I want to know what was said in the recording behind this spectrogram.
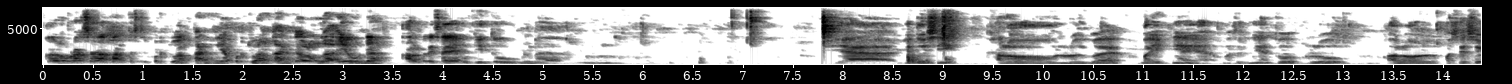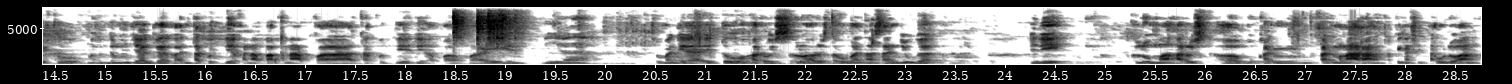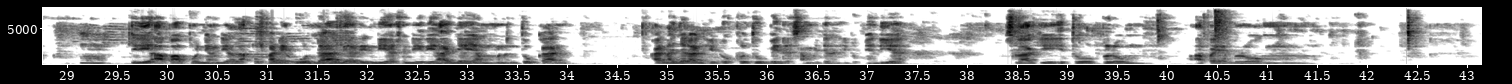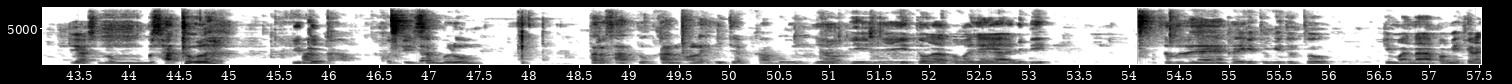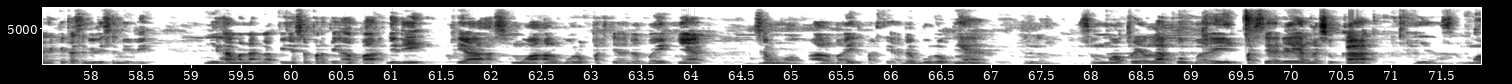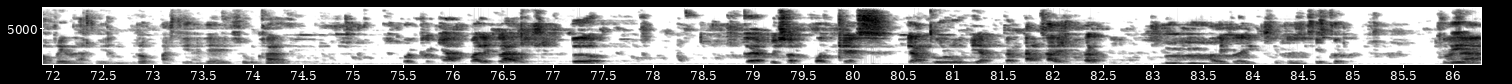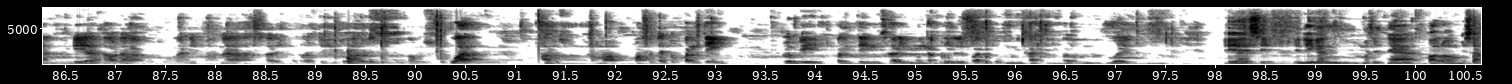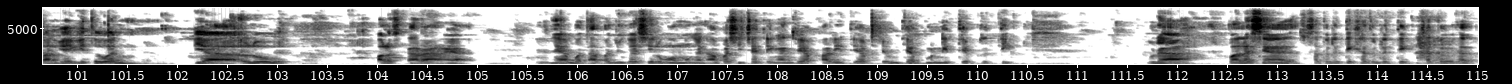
kalau merasa pantas diperjuangkan ya perjuangkan. Kalau enggak ya udah. Kalau dari saya begitu. Benar. Hmm. Gitu sih. Kalau menurut gue baiknya ya maksudnya tuh lu kalau posesif tuh maksudnya menjaga kan takut dia kenapa kenapa takut dia diapa-apain. Iya. Cuman ya itu harus lu harus tahu batasan juga. Jadi lu mah harus eh, bukan bukan melarang tapi ngasih tahu doang. Hmm. jadi apa pun yang dia lakukan ya udah biarin dia sendiri aja yang menentukan. Karena jalan hidup lu tuh beda sama jalan hidupnya dia selagi itu belum apa ya belum ya sebelum bersatu lah gitu. Kuncinya? Sebelum tersatukan oleh ijab kabul. Yo itulah pokoknya ya. Jadi sebenarnya yang kayak gitu-gitu tuh gimana pemikirannya kita sendiri-sendiri. Kita iya menanggapinya seperti apa. Jadi ya semua hal buruk pasti ada baiknya. Semua hal baik pasti ada buruknya. Semua perilaku baik pasti ada yang nggak suka. Iya. Semua perilaku yang buruk pasti ada yang suka. Sebetulnya balik lagi ke ke episode podcast yang dulu yang tentang saling mengerti Mm-mm. balik lagi ke situ. Ke situ. mana? Dia kalau dalam hubungan di mana saling mengerti itu harus harus kuat harus mak- maksudnya itu penting. Lebih penting saling mengerti daripada komunikasi. Kalau menurut gue itu. Iya sih. Jadi kan maksudnya kalau misalkan kayak gitu kan ya lu kalau sekarang ya maksudnya buat apa juga sih lu ngomongin apa sih chattingan tiap hari, tiap jam, tiap menit, tiap detik. Udah balasnya satu detik, satu detik, satu, satu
